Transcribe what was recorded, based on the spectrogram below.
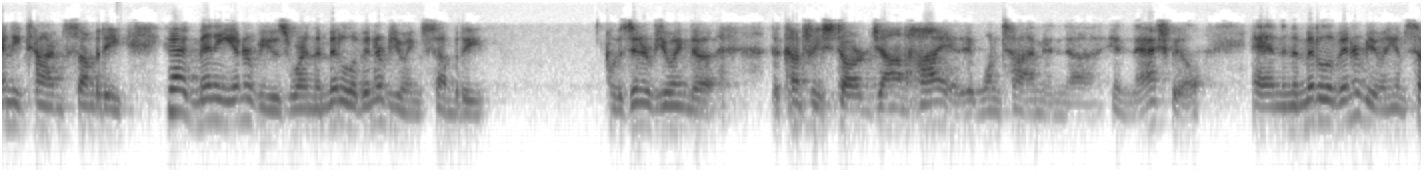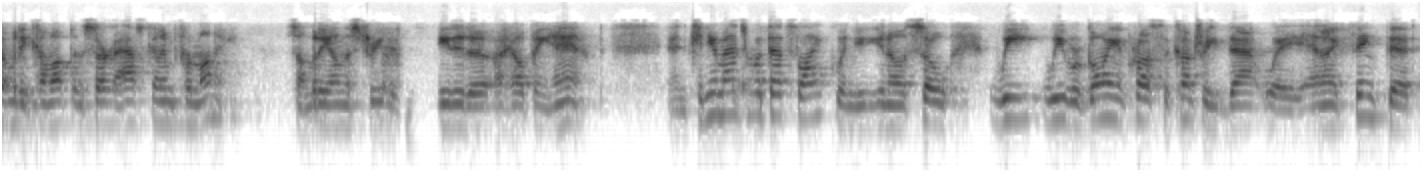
Anytime somebody, you know, I had many interviews where in the middle of interviewing somebody, I was interviewing the the country star John Hiatt at one time in uh, in Nashville, and in the middle of interviewing him, somebody come up and started asking him for money. Somebody on the street needed a, a helping hand. And can you imagine what that's like when you you know? So we we were going across the country that way, and I think that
